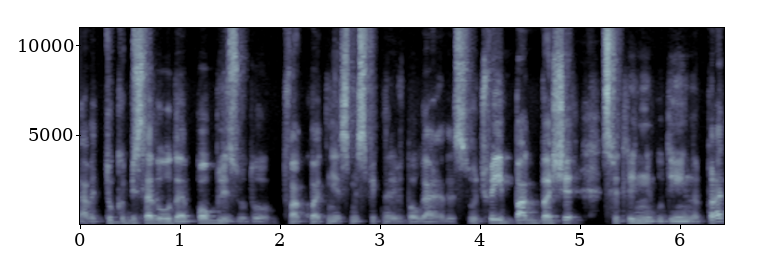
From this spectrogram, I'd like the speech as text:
Абе, тук би следвало да е по-близо до това, което ние сме свикнали в България да се случва и пак беше светлинни години напред.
